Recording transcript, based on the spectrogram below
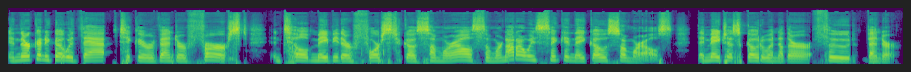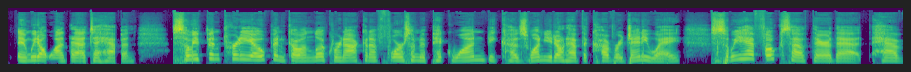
and they're going to go with that particular vendor first until maybe they're forced to go somewhere else. And we're not always thinking they go somewhere else. They may just go to another food vendor, and we don't want that to happen. So we've been pretty open going, look, we're not going to force them to pick one because one, you don't have the coverage anyway. So we have folks out there that have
